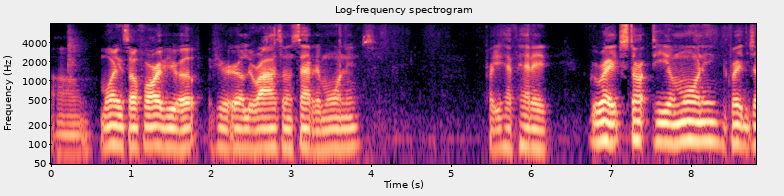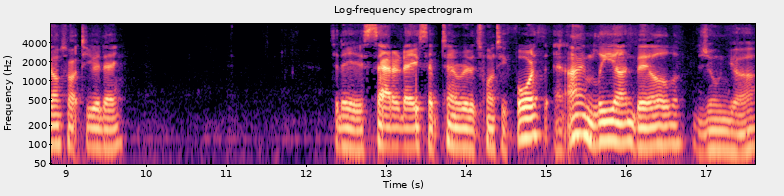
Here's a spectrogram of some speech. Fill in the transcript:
um, morning so far. If you're up, if you're early rise on Saturday mornings, pray you have had a great start to your morning, great jump start to your day. Today is Saturday, September the 24th, and I'm Leon Bell Jr.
